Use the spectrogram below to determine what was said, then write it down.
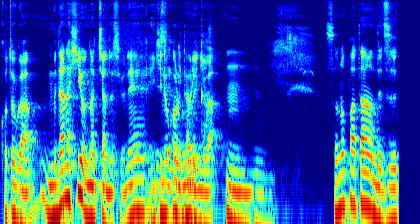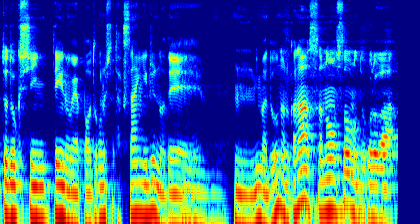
ことが無駄な費用になっちゃうんですよね、生き残るためには。うん、そのパターンでずっと独身っていうのがやっぱ男の人たくさんいるので、うん。今どうなのかな？その層のところは、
